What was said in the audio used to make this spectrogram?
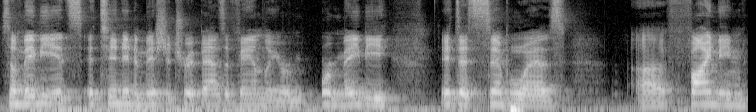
So maybe it's attending a mission trip as a family, or or maybe it's as simple as uh, finding,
